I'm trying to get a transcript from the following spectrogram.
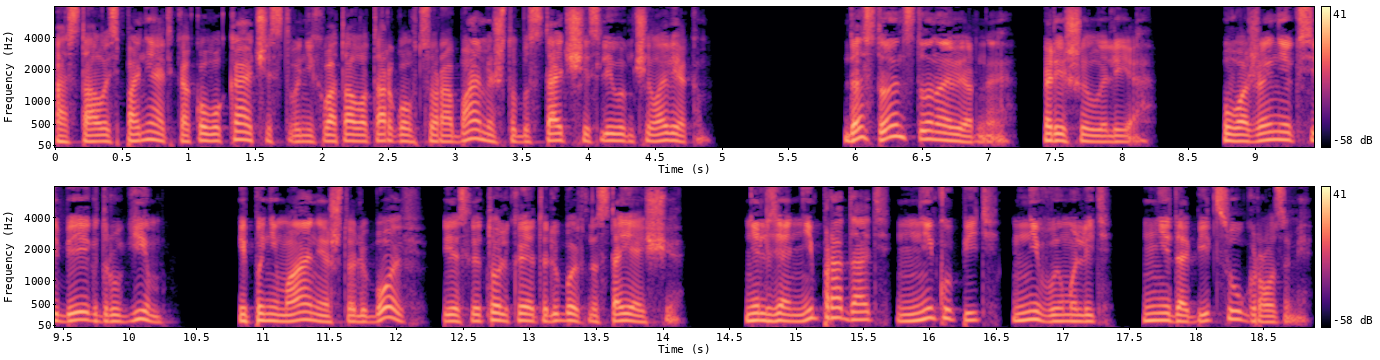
Осталось понять, какого качества не хватало торговцу рабами, чтобы стать счастливым человеком. «Достоинство, наверное», — решил Илья. «Уважение к себе и к другим, и понимание, что любовь, если только это любовь настоящая, нельзя ни продать, ни купить, ни вымолить, ни добиться угрозами.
